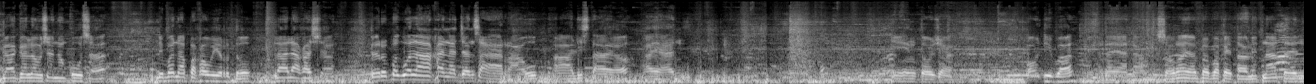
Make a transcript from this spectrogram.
gagalaw siya ng kusa. Di ba napaka-weirdo? Lalakas siya. Pero pag wala ka na dyan sa araw, aalis tayo, ayan. Ihinto siya. O, di ba? Ayan na. So ngayon, papakita ulit natin.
